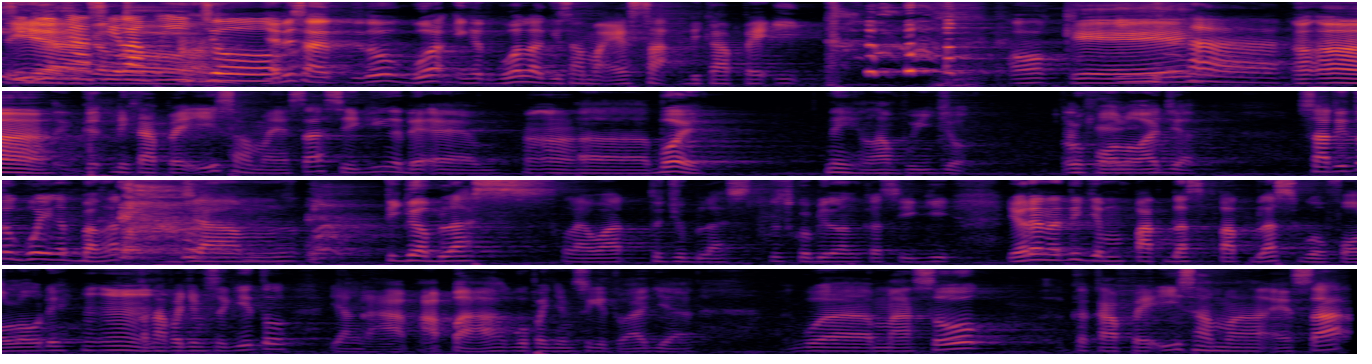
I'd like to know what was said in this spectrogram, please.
Sigi iya. ngasih lampu hijau. Jadi saat itu gue inget gue lagi sama Esa di KPI. Oke. Iya. Heeh. Di- di KPI sama Esa Sigi nge DM, Heeh. "Eh, boy, nih lampu hijau, lu follow aja. Saat itu gue inget banget jam 13 lewat 17 terus gue bilang ke Sigi ya udah nanti jam 14 14 gue follow deh kenapa jam segitu ya nggak apa-apa gue pengen jam segitu aja gue masuk ke KPI sama Esa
